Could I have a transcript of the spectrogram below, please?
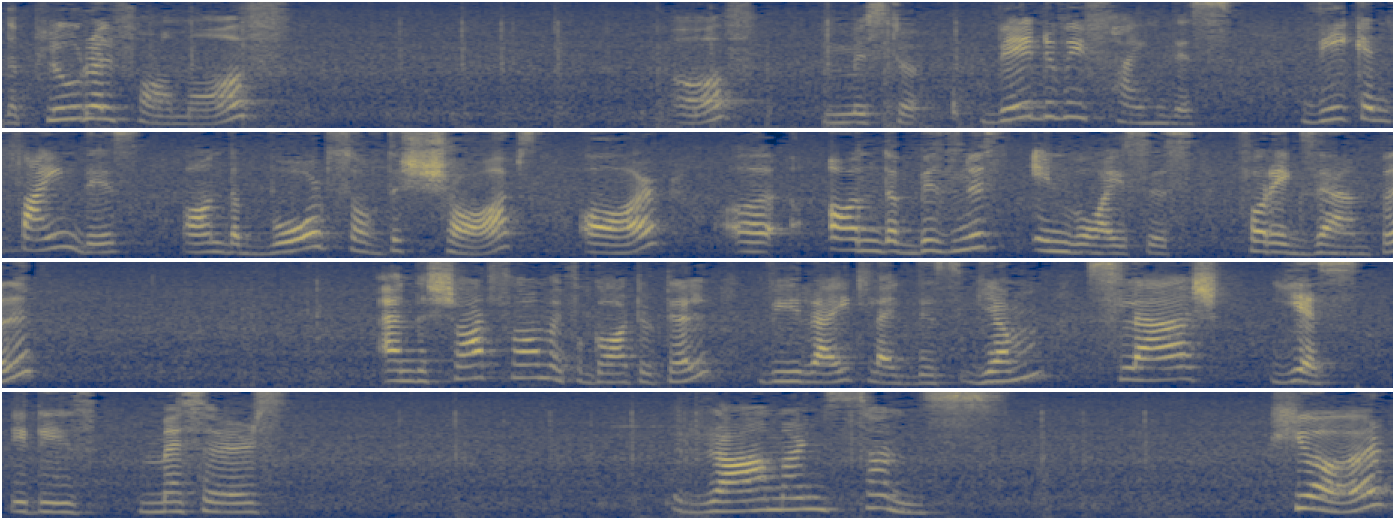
the plural form of of mr where do we find this? We can find this on the boards of the shops or uh, on the business invoices. For example and the short form I forgot to tell we write like this M slash yes it is Messrs. Raman Sons. Here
